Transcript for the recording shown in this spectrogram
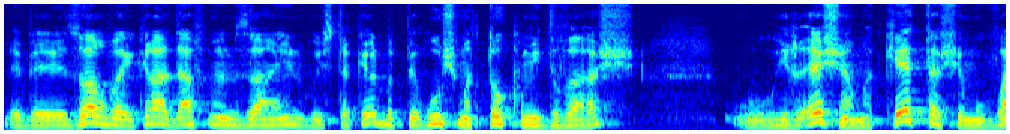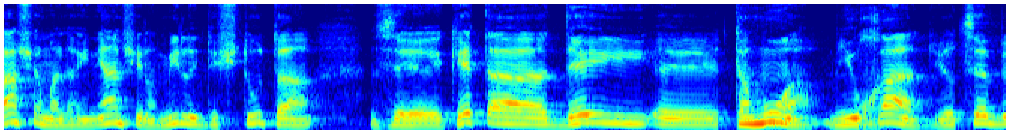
בזוהר ויקרא דף מ"ז, והוא יסתכל בפירוש מתוק מדבש, הוא יראה שם, הקטע שמובא שם על העניין של המילי דשטותא, זה קטע די אה, תמוה, מיוחד, יוצא, ב,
